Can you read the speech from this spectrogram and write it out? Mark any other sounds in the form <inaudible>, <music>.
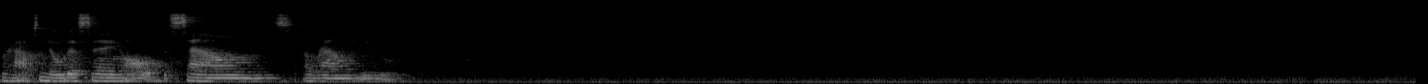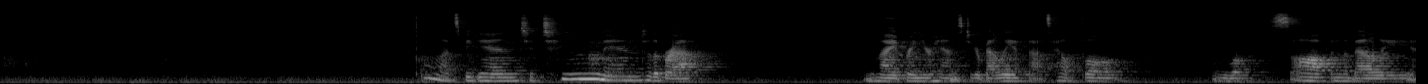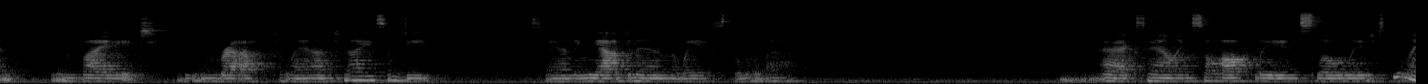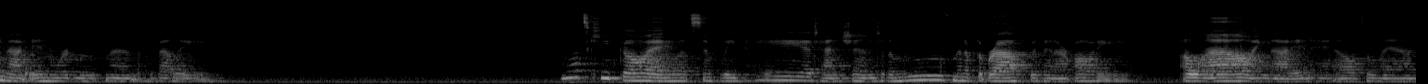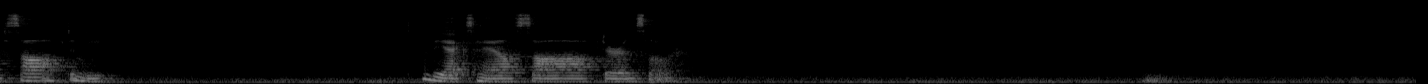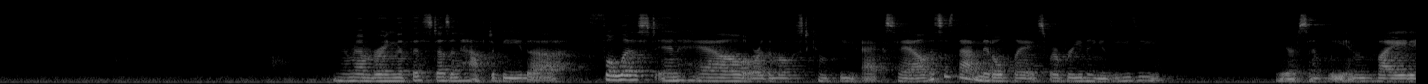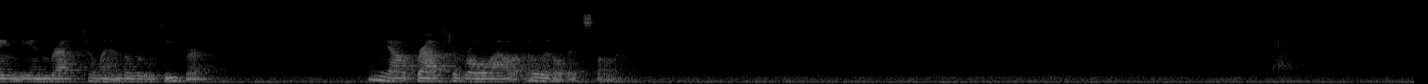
Perhaps noticing all of the sounds around you. Let's begin to tune in to the breath. You might bring your hands to your belly if that's helpful. We will soften the belly and invite the in-breath to land nice and deep, expanding the abdomen, the waist, the low back. Exhaling softly and slowly, just feeling that inward movement of the belly. And let's keep going. Let's simply pay attention to the movement of the breath within our body, allowing that inhale to land soft and deep. The exhale softer and slower. remembering that this doesn't have to be the fullest inhale or the most complete exhale. This is that middle place where breathing is easy. We are simply inviting the in-breath to land a little deeper and the out-breath to roll out a little bit slower.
